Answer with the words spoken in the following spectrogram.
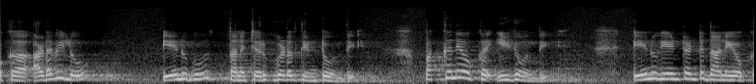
ఒక అడవిలో ఏనుగు తన చెరుకు గడలు తింటూ ఉంది. పక్కనే ఒక ఈగ ఉంది. ఏనుగు ఏంటంటే దాని యొక్క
